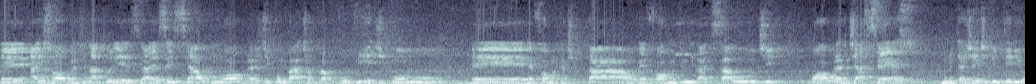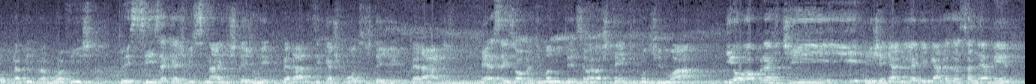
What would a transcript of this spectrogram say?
é, as obras de natureza essencial, como obras de combate ao próprio Covid, como é, reforma de hospital, reforma de unidade de saúde, obras de acesso. Muita gente do interior para vir para Boa Vista precisa que as vicinais estejam recuperadas e que as pontes estejam recuperadas. Essas obras de manutenção elas têm que continuar e obras de engenharia ligadas a saneamento.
